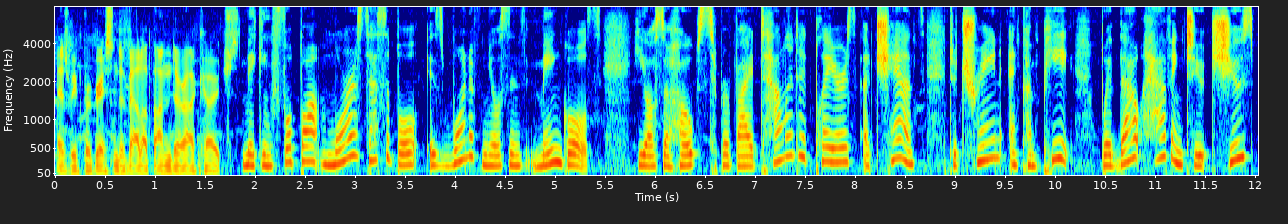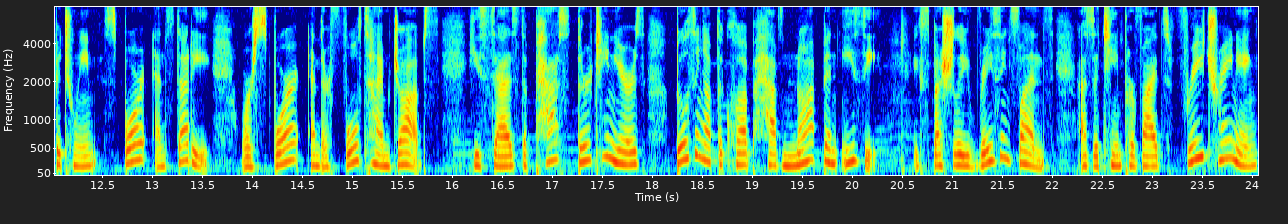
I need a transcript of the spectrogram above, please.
as we progress and develop under our coach. Making football more accessible is one of Nielsen's main goals. He also hopes to provide talented players a chance to train and compete without having to choose between sport and study or sport and their full-time jobs. He says the past 13 years building up the club have not been easy. Especially raising funds as the team provides free training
